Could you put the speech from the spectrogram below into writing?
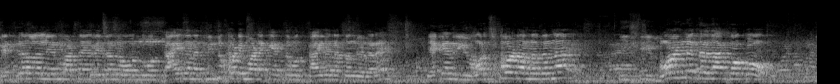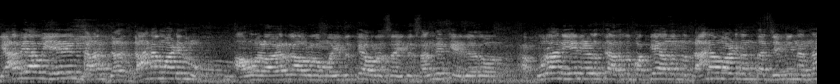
ಸೆಂಟ್ರಲ್ ಅಲ್ಲಿ ಏನ್ ಮಾಡ್ತಾ ಇದ್ದಾರೆ? ಇದನ್ನು ಒಂದು ಒಂದು ಕಾಯ್ದೆನ ತಿದ್ದುಪಡಿ ಮಾಡಕ್ಕೆ ಅಂತ ಒಂದು ಕಾಯ್ದೆನ ತಂದಿದ್ದಾರೆ. ಯಾಕೆಂದ್ರೆ ಈ ವರ್ಸ್ ಕೋಡ್ ಅನ್ನೋದನ್ನ ಈ ಬೋರ್ಡ್ನ ತೆಗೆದಾಕ್ಬೇಕು. ಯಾವ್ಯಾವ ಏನೇನು ದಾನ ಮಾಡಿದ್ರು? ಅವರು ಅವ್ರ ಇದಕ್ಕೆ ಅವ್ರ ಇದು ಸಂಘಕ್ಕೆ ಆ ಕುರಾನ್ ಏನು ಹೇಳುತ್ತೆ? ಅದ್ರ ಬಗ್ಗೆ ಅದನ್ನು ದಾನ ಮಾಡಿದಂತ ಜಮೀನನ್ನ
